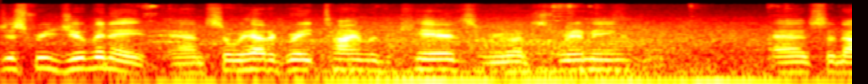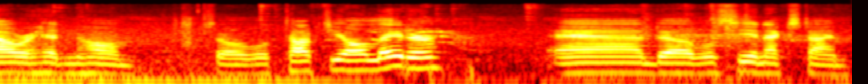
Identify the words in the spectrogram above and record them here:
just rejuvenate. And so we had a great time with the kids. We went swimming, and so now we're heading home. So we'll talk to you all later, and uh, we'll see you next time.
